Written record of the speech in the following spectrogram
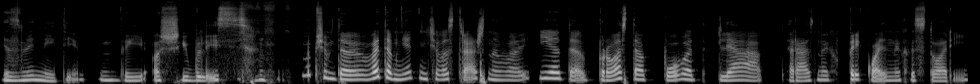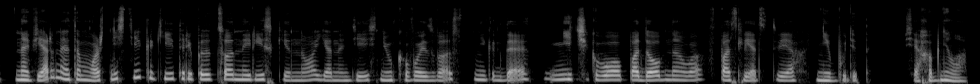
Извините, вы ошиблись. В общем-то, в этом нет ничего страшного, и это просто повод для разных прикольных историй. Наверное, это может нести какие-то репутационные риски, но я надеюсь, ни у кого из вас никогда ничего подобного в последствиях не будет. Всех обняла.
